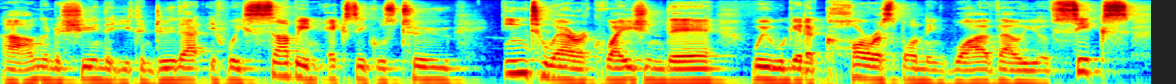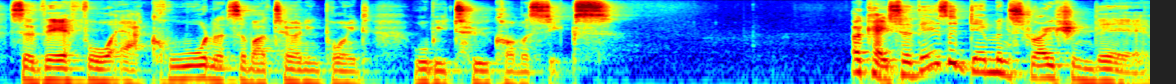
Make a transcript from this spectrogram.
Uh, I'm going to assume that you can do that. If we sub in x equals 2 into our equation there, we will get a corresponding y value of 6. So therefore, our coordinates of our turning point will be 2 comma 6. Okay, so there's a demonstration there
